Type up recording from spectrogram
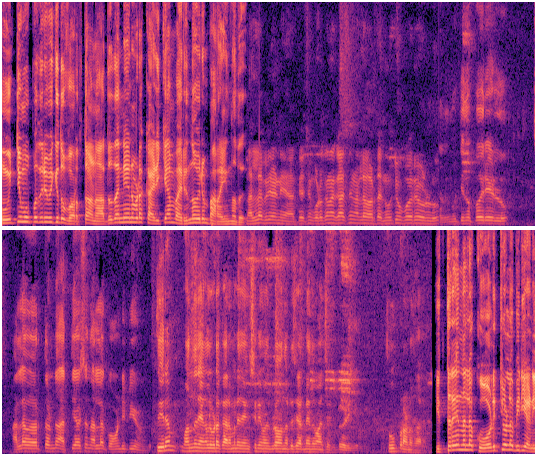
നൂറ്റി മുപ്പത് രൂപയ്ക്ക് ഇത് വർത്താണ് അത് തന്നെയാണ് ഇവിടെ കഴിക്കാൻ വരുന്നവരും പറയുന്നത്. നല്ല ബിരിയാണിയാണ് അത്യാവശ്യം കൊടുക്കുന്ന കാശ് നല്ല വാർത്ത. നൂറ്റി മുപ്പത് രൂപ ഉള്ളൂ. നൂറ്റി മുപ്പത് രൂപയേ ഉള്ളൂ. നല്ല വേർത്തുണ്ട് അത്യാവശ്യം നല്ല ക്വാണ്ടിറ്റിയും ഉണ്ട്. സ്ഥിരം വന്ന് ഞങ്ങൾ ഇവിടെ കരമന ജംഗ്ഷനിൽ ഇവിടെ വന്നിട്ട് ചേട്ടനെ ഇത് വാങ്ങിച്ച ഫുഡ് കഴിക്കും. സൂപ്പറാണ് സാധനം. ഇത്രയും നല്ല ക്വാളിറ്റി ഉള്ള ബിരിയാണി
